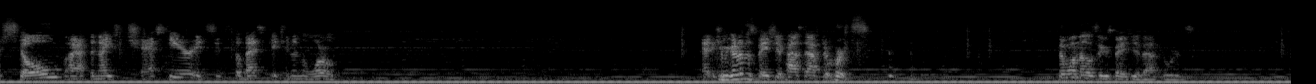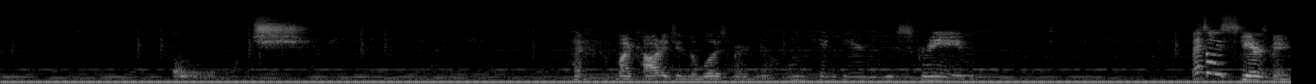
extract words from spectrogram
stove. I got the nice chest here. It's it's the best kitchen in the world. And can we go to the spaceship house afterwards? the one that looks like a spaceship afterwards. My cottage in the woods where no one can hear you scream. That always scares me.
